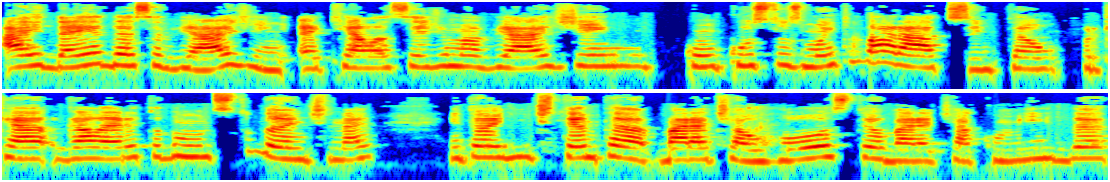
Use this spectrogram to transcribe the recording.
A ideia dessa viagem é que ela seja uma viagem com custos muito baratos, então, porque a galera é todo mundo estudante, né? Então a gente tenta baratear o hostel, baratear a comida,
